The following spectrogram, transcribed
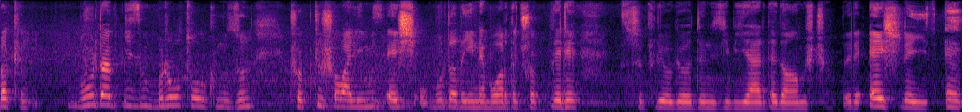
bakın burada bizim Brawl Talk'umuzun çöpçü şövalyemiz eş. Burada da yine bu arada çöpleri süpürüyor gördüğünüz gibi yerde dağılmış çöpleri. Eş reis. E.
